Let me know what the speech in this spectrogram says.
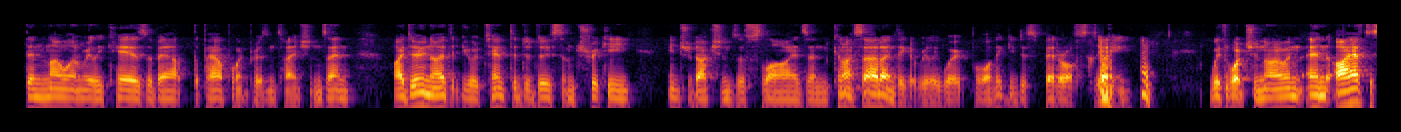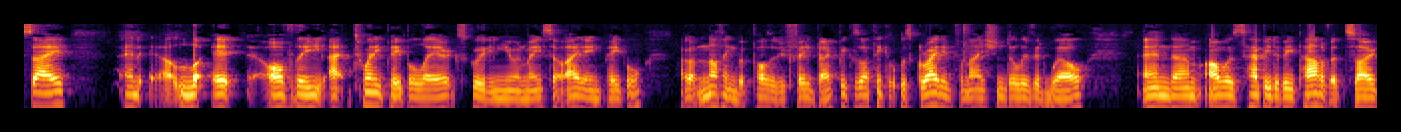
then no one really cares about the PowerPoint presentations. And I do know that you attempted to do some tricky introductions of slides. And can I say, I don't think it really worked, Paul. I think you're just better off sticking with what you know. And, and I have to say, and it, of the uh, 20 people there, excluding you and me, so 18 people, I got nothing but positive feedback because I think it was great information delivered well, and um, I was happy to be part of it. So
